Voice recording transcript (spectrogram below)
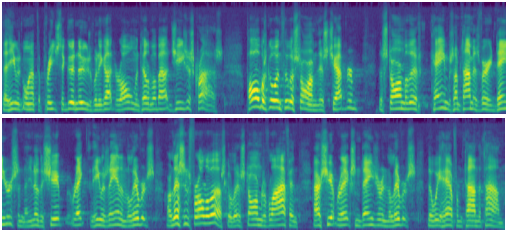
that he was going to have to preach the good news when he got to Rome and tell them about Jesus Christ. Paul was going through a storm this chapter the storm of the came. Sometimes it's very dangerous, and you know the shipwreck that he was in and deliverance are lessons for all of us because there's storms of life and our shipwrecks and danger and deliverance that we have from time to time.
